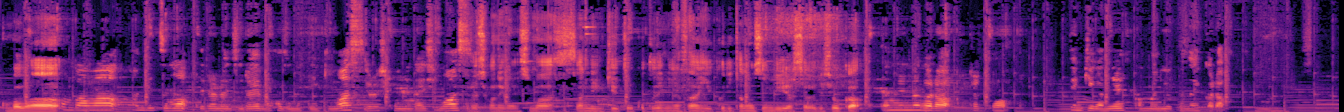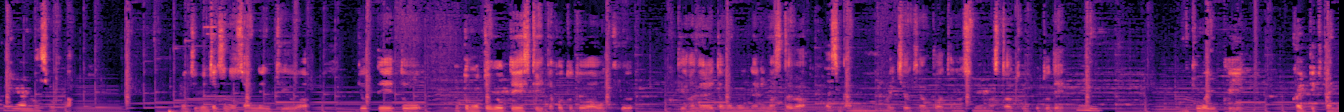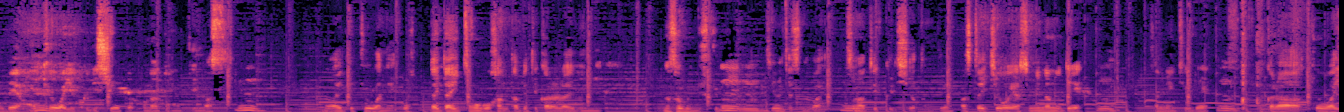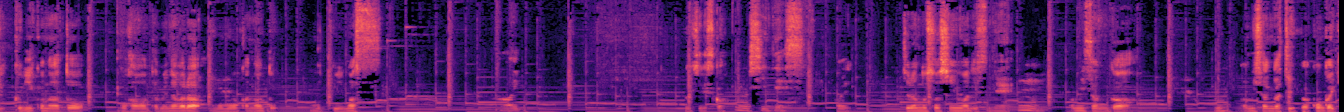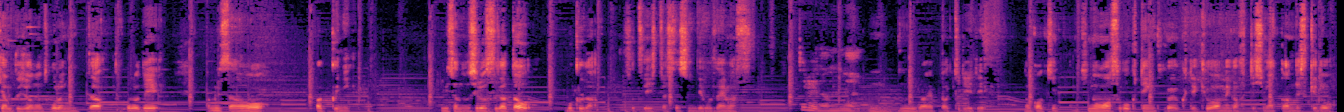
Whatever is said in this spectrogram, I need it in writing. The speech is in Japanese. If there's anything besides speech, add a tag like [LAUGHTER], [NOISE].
こんばんは。こんばんは。本日もゼララジライブ始めていきます。よろしくお願いします。よろしくお願いします。3連休ということで皆さんゆっくり楽しんでいらっしゃるでしょうか？残念ながら、ちょっと、天気がね、あんまり良くないから、うん。どうなんでしょうか。まあ、自分たちの3連休は予定と、もともと予定していたこととは大きくかけ離れたものになりましたが、確かに。まあ、一応キャンプは楽しめましたということで、うん。今日はゆっくり帰ってきたので、もう今日はゆっくりしようとこの後思っています。うん。もうあえて今日はね、ごだいたいいつもご飯食べてからライブに臨むんですけど、うんうん。自分たちの場合、うんその後ゆっくりしようと思ってね。明日一応お休みなので、うん。3連休で。うん。だから今日はゆっくりこの後ご飯を食べながら飲もうかなと思っています。はい。よよろしいですか？ろしいです。はい。こちらの写真はですね、うん。アミさんが、ん？アミさんがというか、今回キャンプ場のところに行ったところで、アミさんをバックに、アミさんの後ろ姿を僕が撮影した写真でございます。綺麗だね。うん、海がやっぱ綺麗で。なんかき昨日はすごく天気が良くて今日は雨が降ってしまったんですけど、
